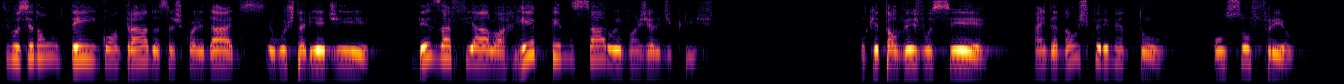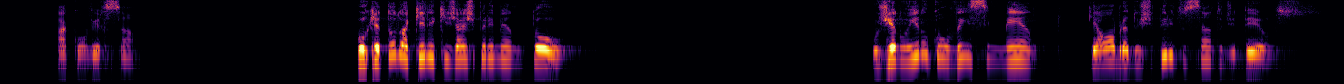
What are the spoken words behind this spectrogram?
Se você não tem encontrado essas qualidades, eu gostaria de desafiá-lo a repensar o Evangelho de Cristo. Porque talvez você ainda não experimentou ou sofreu a conversão. Porque todo aquele que já experimentou o genuíno convencimento que é obra do Espírito Santo de Deus,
